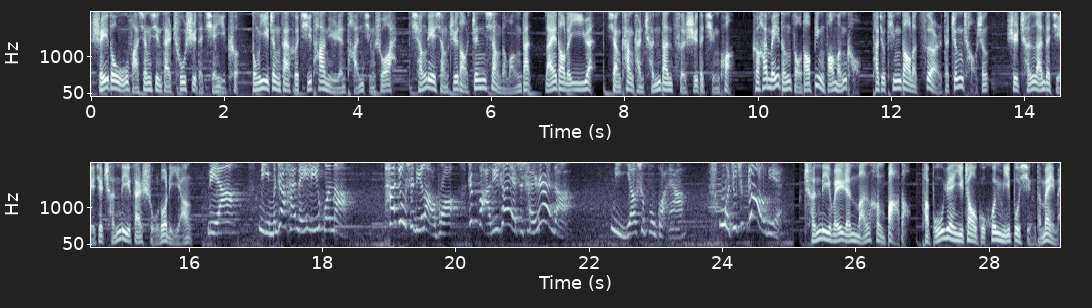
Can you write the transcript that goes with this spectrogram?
谁都无法相信，在出事的前一刻，董毅正在和其他女人谈情说爱。强烈想知道真相的王丹来到了医院，想看看陈丹此时的情况。可还没等走到病房门口，他就听到了刺耳的争吵声，是陈兰的姐姐陈丽在数落李阳。李阳，你们这还没离婚呢，她就是你老婆，这法律上也是承认的。你要是不管呀，我就去告你。陈丽为人蛮横霸道，她不愿意照顾昏迷不醒的妹妹。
